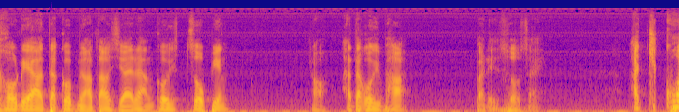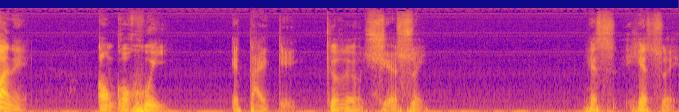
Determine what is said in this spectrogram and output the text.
好了，再个马刀下诶人去做兵，吼，啊，再个去拍别个所在。啊，即款诶王国费诶代价叫做血税，血血税。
